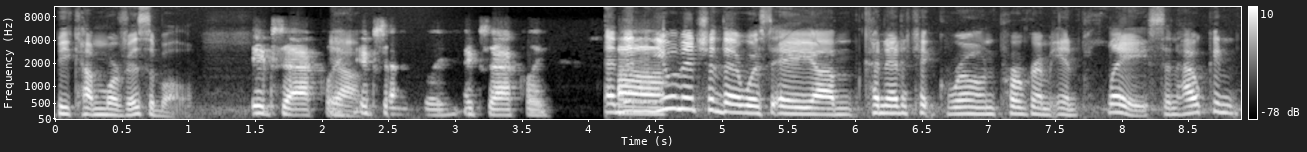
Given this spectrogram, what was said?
become more visible. Exactly. Yeah. Exactly. Exactly. And then uh, you mentioned there was a um, Connecticut grown program in place, and how can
